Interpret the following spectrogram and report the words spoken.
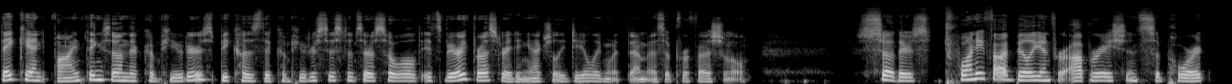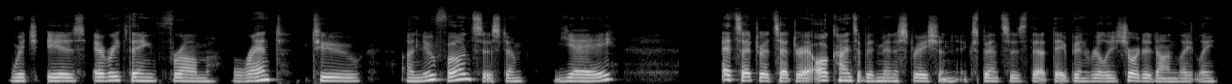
they can't find things on their computers because the computer systems are so old. It's very frustrating actually dealing with them as a professional. So there's 25 billion for operations support, which is everything from rent to a new phone system, yay, etc., etc., all kinds of administration expenses that they've been really shorted on lately.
